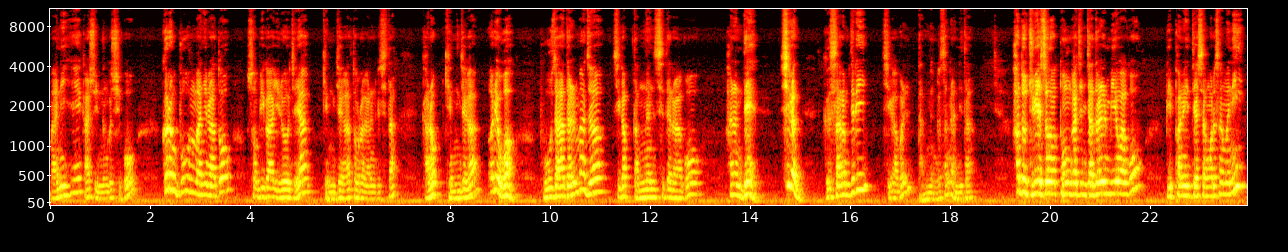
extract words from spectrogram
많이 해갈 수 있는 것이고 그런 부분만이라도 소비가 이루어져야 경제가 돌아가는 것이다. 간혹 경제가 어려워 부자들마저 지갑 닫는 시대라고 하는데 실은 그 사람들이 지갑을 닫는 것은 아니다. 하도 주위에서 돈 가진 자들을 미워하고 비판의 대상으로 삼으니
